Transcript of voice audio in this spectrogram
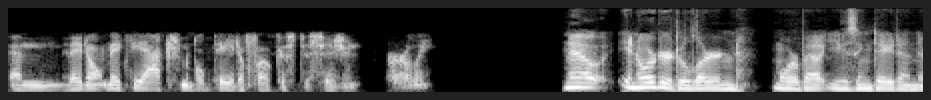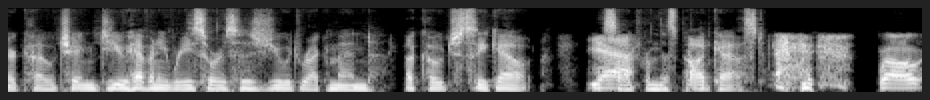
and they don't make the actionable data focused decision early. Now, in order to learn more about using data in their coaching, do you have any resources you would recommend a coach seek out yeah. aside from this podcast? well,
